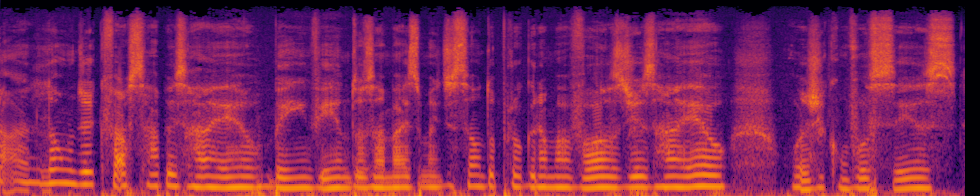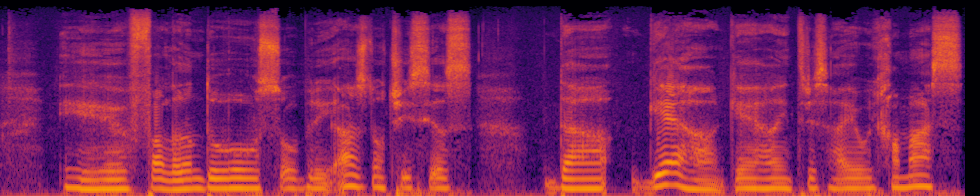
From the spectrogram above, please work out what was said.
Shalom de Kfar Saba Israel, bem-vindos a mais uma edição do programa Voz de Israel. Hoje com vocês, eh, falando sobre as notícias da guerra, guerra entre Israel e Hamas,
